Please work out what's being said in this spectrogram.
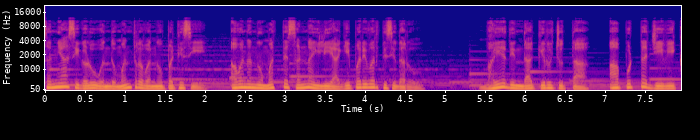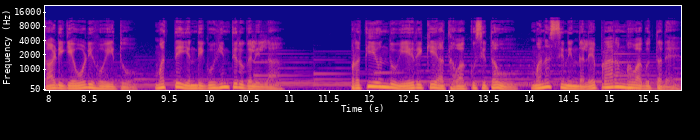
ಸನ್ಯಾಸಿಗಳು ಒಂದು ಮಂತ್ರವನ್ನು ಪಠಿಸಿ ಅವನನ್ನು ಮತ್ತೆ ಸಣ್ಣ ಇಲಿಯಾಗಿ ಪರಿವರ್ತಿಸಿದರು. ಭಯದಿಂದ ಕಿರುಚುತ್ತಾ ಆ ಪುಟ್ಟ ಜೀವಿ ಕಾಡಿಗೆ ಓಡಿಹೋಯಿತು, ಮತ್ತೆ ಎಂದಿಗೂ ಹಿಂತಿರುಗಲಿಲ್ಲ. ಪ್ರತಿಯೊಂದು ಏರಿಕೆ ಅಥವಾ ಕುಸಿತವು ಮನಸ್ಸಿನಿಂದಲೇ ಪ್ರಾರಂಭವಾಗುತ್ತದೆ.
